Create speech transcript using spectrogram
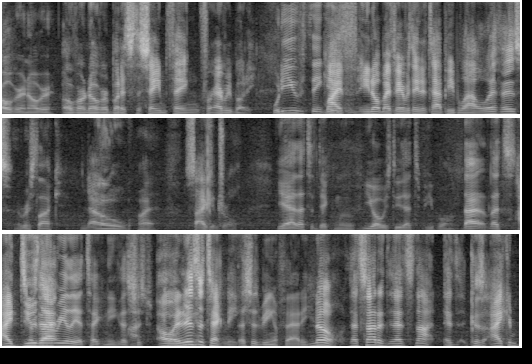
Over and over. over and over, but it's the same thing for everybody. What do you think My is you know what my favorite thing to tap people out with is wrist lock? no What? side control. Yeah, that's a dick move. You always do that to people. That that's I do that's that. Not really a technique. That's just oh, it is is a technique. That's just being a fatty. No, that's not a. That's not because I can.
